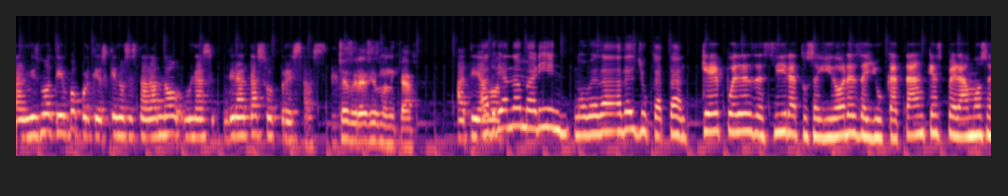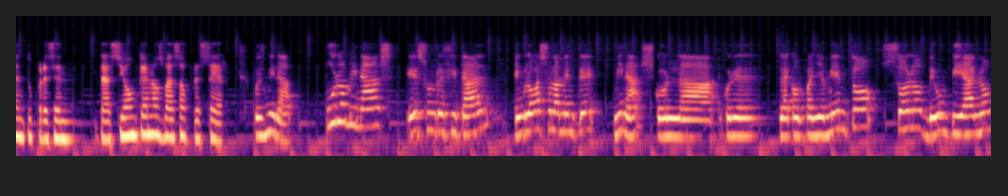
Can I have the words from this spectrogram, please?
al mismo tiempo porque es que nos está dando unas gratas sorpresas. Muchas gracias, Mónica. Adriana Marín, novedades Yucatán. ¿Qué puedes decir a tus seguidores de Yucatán? ¿Qué esperamos en tu presentación? ¿Qué nos vas a ofrecer? Pues mira, Puro Minage es un recital, engloba solamente con, la, con el, acompañamiento solo de un piano,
